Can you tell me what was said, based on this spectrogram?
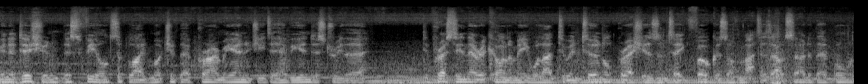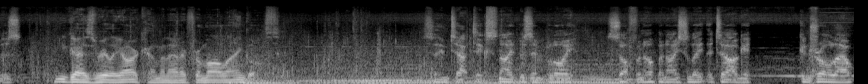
In addition, this field supplied much of their primary energy to heavy industry there. Depressing their economy will add to internal pressures and take focus off matters outside of their borders. You guys really are coming at it from all angles. Same tactics snipers employ. Soften up and isolate the target. Control out.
